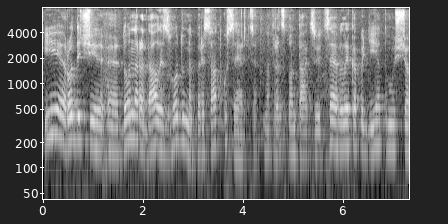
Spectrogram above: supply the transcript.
і родичі е, донора дали згоду на пересадку серця на трансплантацію. Це велика подія, тому що е,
